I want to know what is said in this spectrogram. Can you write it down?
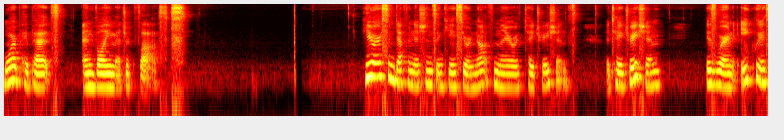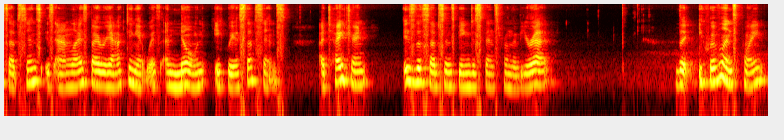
Mohr pipettes, and volumetric flasks. Here are some definitions in case you are not familiar with titrations. A titration is where an aqueous substance is analyzed by reacting it with a known aqueous substance. A titrant is the substance being dispensed from the burette the equivalence point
